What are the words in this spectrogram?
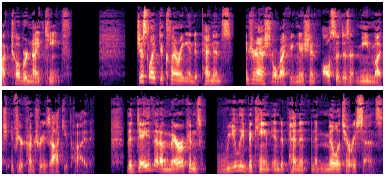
October 19th. Just like declaring independence, international recognition also doesn't mean much if your country is occupied. The day that Americans really became independent in a military sense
